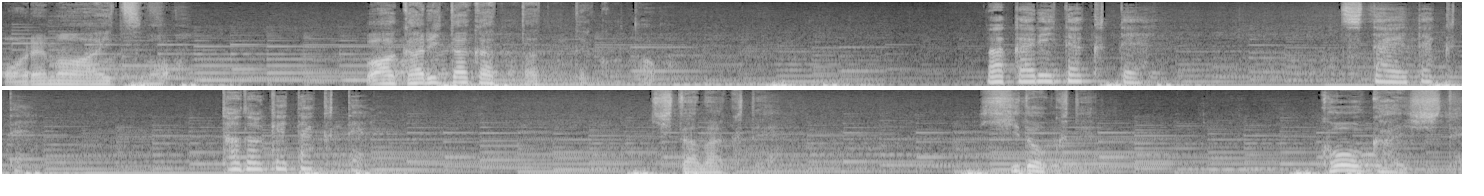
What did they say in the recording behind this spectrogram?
俺もあいつも分かりたかったってこと。分かりたくて伝えたくて届けたくて。汚くてひどくて後悔して。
